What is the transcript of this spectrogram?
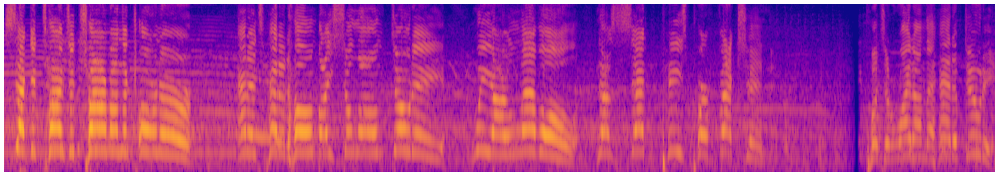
Second time's a charm on the corner. And it's headed home by Shalom Dutey. We are level. The set piece perfection. Puts it right on the head of Dutey.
